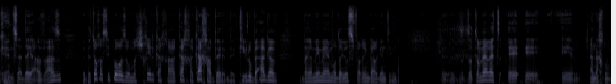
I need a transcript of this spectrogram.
כן. צעדי האווז, ובתוך הסיפור הזה הוא משחיל ככה, ככה, ככה, ב- ב- כאילו באגב, בימים ההם עוד היו ספרים בארגנטינה. זאת אומרת, אה, אה, אה, אנחנו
